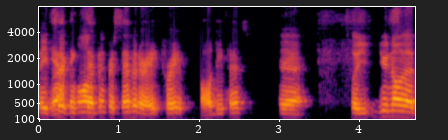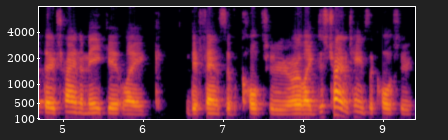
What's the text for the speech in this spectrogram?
They yeah, I took think all seven for seven or eight for eight, all defense. Yeah. So you, you know that they're trying to make it like defensive culture or like just trying to change the culture.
